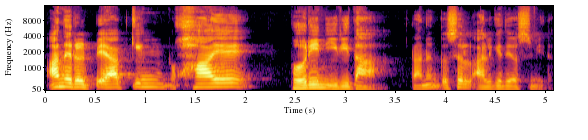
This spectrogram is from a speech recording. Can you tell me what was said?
아내를 빼앗긴 화에 벌인 일이다라는 것을 알게 되었습니다.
